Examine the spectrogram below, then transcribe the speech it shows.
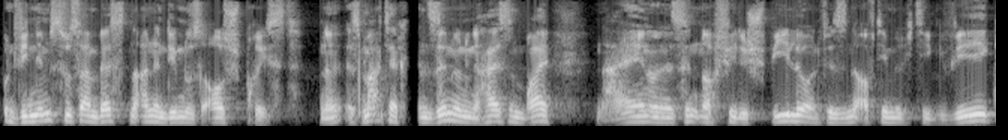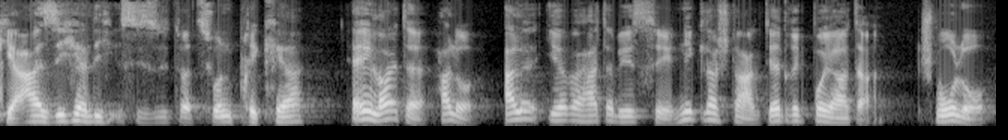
und wie nimmst du es am besten an, indem du es aussprichst? Ne? Es macht ja keinen Sinn und den heißen Brei, nein, und es sind noch viele Spiele und wir sind auf dem richtigen Weg. Ja, sicherlich ist die Situation prekär. Hey Leute, hallo, alle ihr bei Hertha BSC, Niklas Stark, Dedrick Boyata, Schwolo,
